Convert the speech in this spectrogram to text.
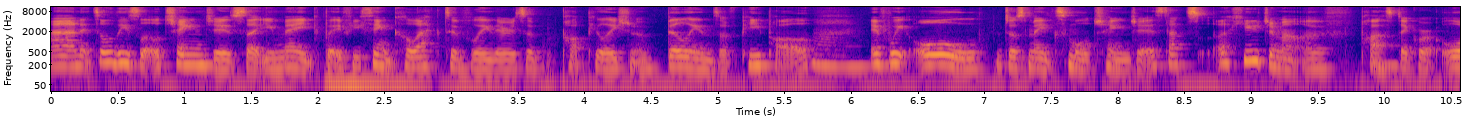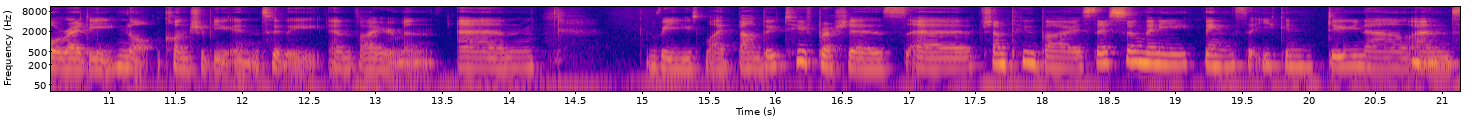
And it's all these little changes that you make. But if you think collectively, there's a population of billions of people. If we all just make small changes, that's a huge amount of plastic we're already not contributing to the environment. Um, reuse like bamboo toothbrushes, uh, shampoo bars. There's so many things that you can do now, and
